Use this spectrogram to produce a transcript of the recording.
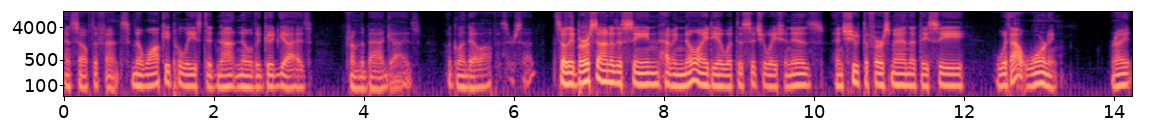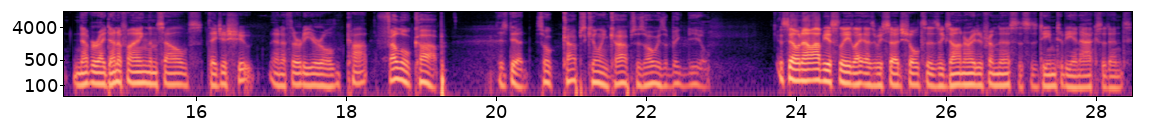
and self defense. Milwaukee police did not know the good guys from the bad guys, a Glendale officer said. So they burst onto the scene, having no idea what this situation is, and shoot the first man that they see without warning, right? Never identifying themselves. They just shoot. And a 30 year old cop Fellow cop. is dead. So cops killing cops is always a big deal. So now, obviously, like as we said, Schultz is exonerated from this. This is deemed to be an accident.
